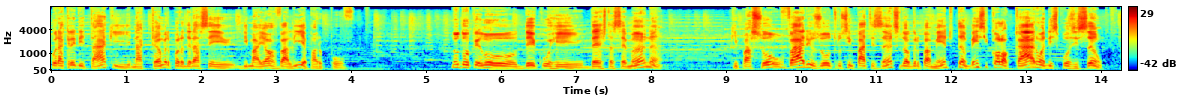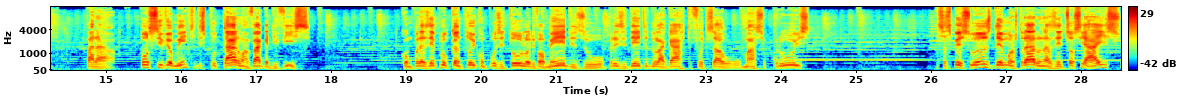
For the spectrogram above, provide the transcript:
por acreditar que na Câmara poderá ser de maior valia para o povo. No, no decorrer desta semana, que passou, vários outros simpatizantes do agrupamento também se colocaram à disposição para possivelmente disputar uma vaga de vice, como por exemplo o cantor e compositor Lorival Mendes, o presidente do Lagarto Futsal Márcio Cruz. Essas pessoas demonstraram nas redes sociais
